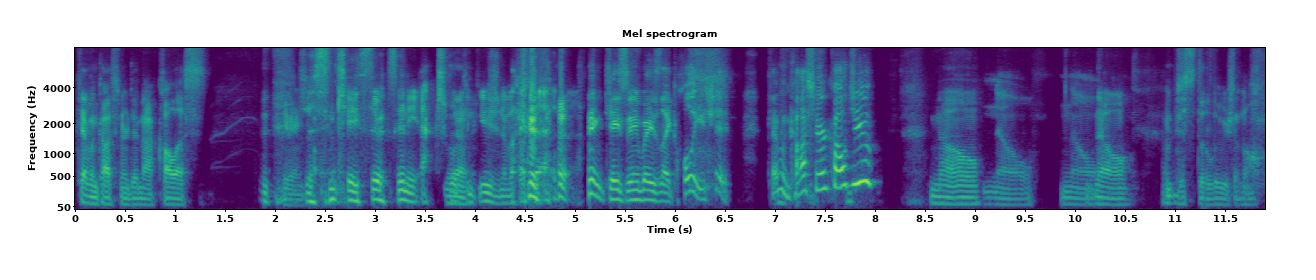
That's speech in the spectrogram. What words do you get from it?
Kevin Costner did not call us. Just in case there was any actual Yeah. confusion about that. in case anybody's like, "Holy shit, Kevin Costner called you?" No, no, no, no, I'm just delusional.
